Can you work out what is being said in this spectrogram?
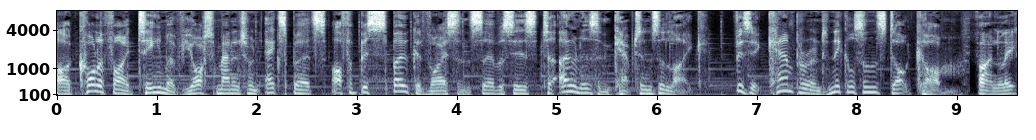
Our qualified team of yacht management experts offer bespoke advice and services to owners and captains alike. Visit camperandnicholsons.com. Finally,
